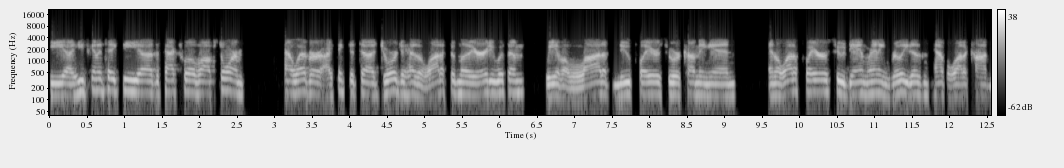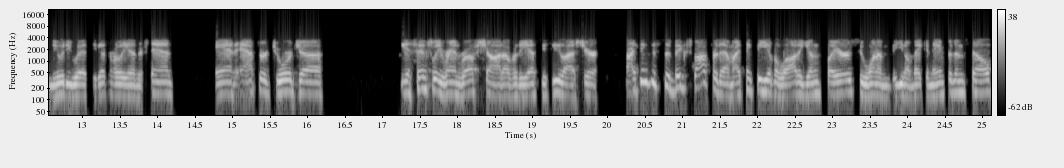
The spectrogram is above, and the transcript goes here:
he uh, he's going to take the uh, the Pac-12 off storm. However, I think that uh, Georgia has a lot of familiarity with him. We have a lot of new players who are coming in, and a lot of players who Dan Lanning really doesn't have a lot of continuity with. He doesn't really understand. And after Georgia essentially ran roughshod over the SEC last year, I think this is a big spot for them. I think that you have a lot of young players who want to, you know, make a name for themselves.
